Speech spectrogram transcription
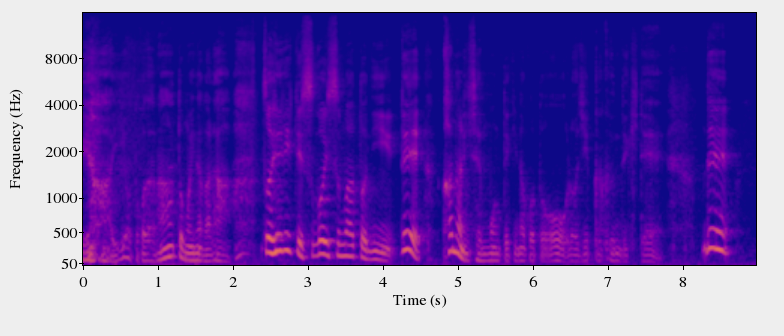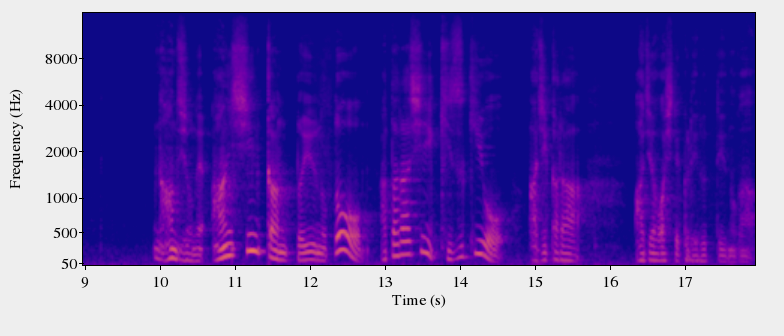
いやーいい男だなと思いながらそれでいてすごいスマートにでかなり専門的なことをロジック組んできてでなんでしょうね。安心感というのと新しい気づきを味から味わわしてくれるっていうのが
